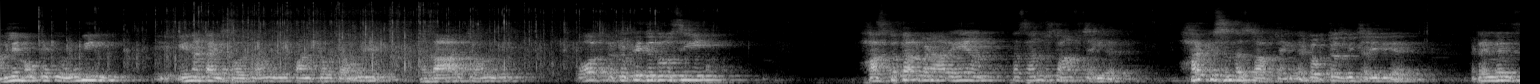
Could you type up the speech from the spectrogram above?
ਅਗਲੇ ਮੌਕੇ ਤੇ ਉਹ ਵੀ ਇਹਨਾਂ 250 ਚਾਹੁੰਗੇ 500 ਚਾਹੁੰਦੇ 1000 ਚਾਹੁੰਦੇ ਬਹੁਤ ਕਿਉਂਕਿ ਜਦੋਂ ਅਸੀਂ ਹਸਪਤਾਲ ਬਣਾ ਰਹੇ ਹਾਂ, ਤਾਂ ਸਾਨੂੰ ਸਟਾਫ ਚਾਹੀਦਾ ਹੈ। ਹਰ ਕਿਸਮ ਦਾ ਸਟਾਫ ਚਾਹੀਦਾ ਹੈ ਡਾਕਟਰਸ ਵੀ ਚਾਹੀਦੇ ਹੈ ਅਟੈਂਡੈਂਸ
